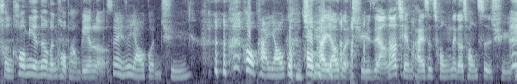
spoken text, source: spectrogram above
很后面那个门口旁边了，所以你是摇滚区，后排摇滚区，后排摇滚区这样，然后前排是冲那个冲刺区。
